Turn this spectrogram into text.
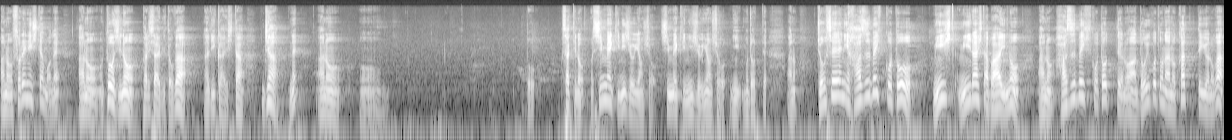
あのそれにしてもねあの当時のパリサイ人が理解したじゃあねあのとさっきの新明記24章新明記24章に戻ってあの女性に恥ずべきことを見出した場合のあの恥ずべきことっていうのはどういうことなのかっていうのが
